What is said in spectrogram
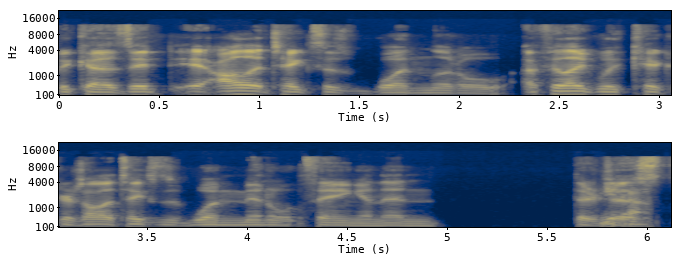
because it, it all it takes is one little. I feel like with kickers, all it takes is one mental thing, and then they're just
